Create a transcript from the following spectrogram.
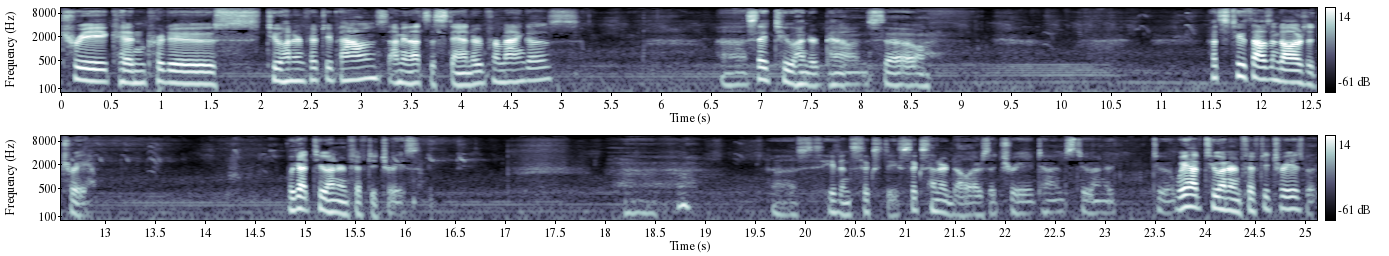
tree can produce 250 pounds. I mean, that's the standard for mangoes. Uh, say 200 pounds. So that's $2,000 a tree. We got 250 trees. Uh, uh, even 60, $600 a tree times 200. Two, we have 250 trees, but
